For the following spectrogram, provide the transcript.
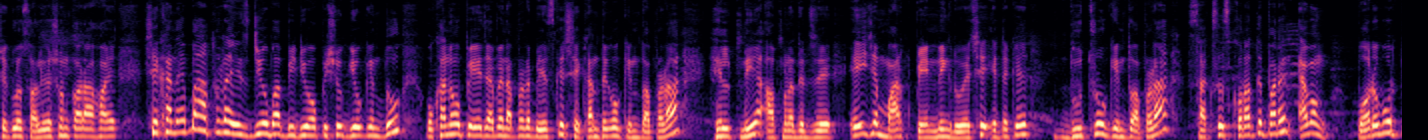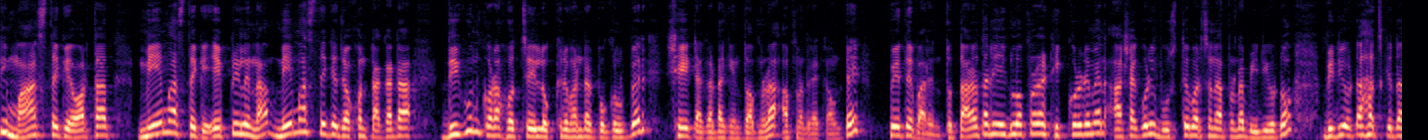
সেগুলো সলিউশন করা হয়। সেখানে বা আপনারা এসডিও বা বিডিও অফিসে গিয়েও কিন্তু ওখানেও পেয়ে যাবেন আপনারা বেসকে সেখান থেকেও কিন্তু আপনারা হেল্প নিয়ে আপনাদের যে, এই যে মার্ক পেন্ডিং রয়েছে, এটাকে দ্রুত কিন্তু আপনারা সাকসেস করাতে পারেন এবং পরবর্তী মাস থেকে, অর্থাৎ মে মাস থেকে এপ্রিলে না, মে মাস থেকে যখন টাকাটা দ্বিগুণ করা হচ্ছে এই লক্ষ্মীর ভাণ্ডার প্রকল্পের, সেই টাকাটা কিন্তু আপনারা আপনাদের অ্যাকাউন্টে পেতে পারেন। তো তাড়াতাড়ি এগুলো আপনারা ঠিক করে নেবেন। আশা করি বুঝতে পারছেন আপনারা ভিডিওটা। ভিডিওটা আজকেটা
